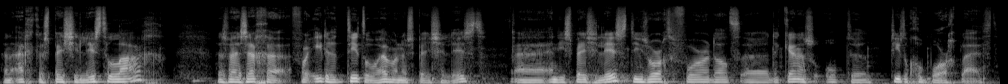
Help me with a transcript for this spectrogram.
een eigenlijk een specialistenlaag. Dus wij zeggen, voor iedere titel hebben we een specialist. en die specialist die zorgt ervoor dat de kennis op de titel geborgd blijft.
